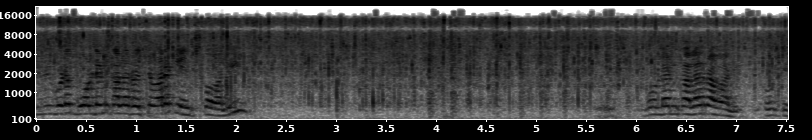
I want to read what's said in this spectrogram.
ఇవి కూడా గోల్డెన్ కలర్ వచ్చే వరకు వేయించుకోవాలి గోల్డెన్ కలర్ రావాలి. ఓకే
